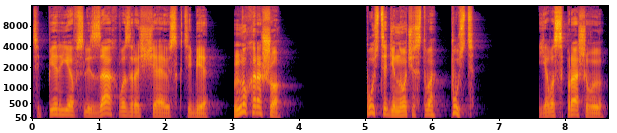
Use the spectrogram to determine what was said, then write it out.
Теперь я в слезах возвращаюсь к тебе. Ну хорошо. Пусть одиночество, пусть. Я вас спрашиваю,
